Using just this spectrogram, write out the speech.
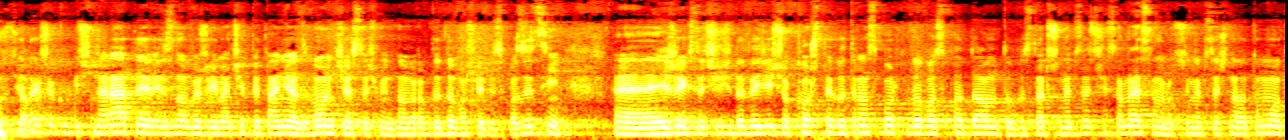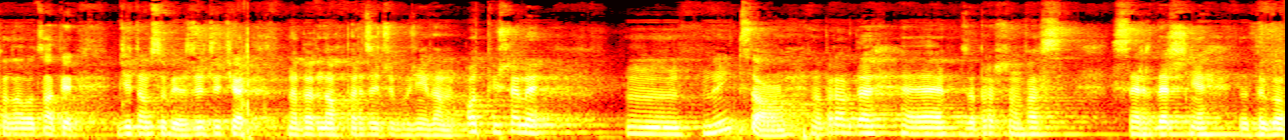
Możecie także kupić na raty, więc znowu, jeżeli macie pytania, dzwońcie, jesteśmy naprawdę do Waszej dyspozycji. E, jeżeli chcecie się dowiedzieć o koszt tego transportu do Was pod dom, to wystarczy napisać SMS-em, możecie napisać na Automoto, na Whatsappie, gdzie tam sobie życzycie. Na pewno prędzej czy później Wam odpiszemy. Mm, No i co? Naprawdę e, zapraszam Was serdecznie do tego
